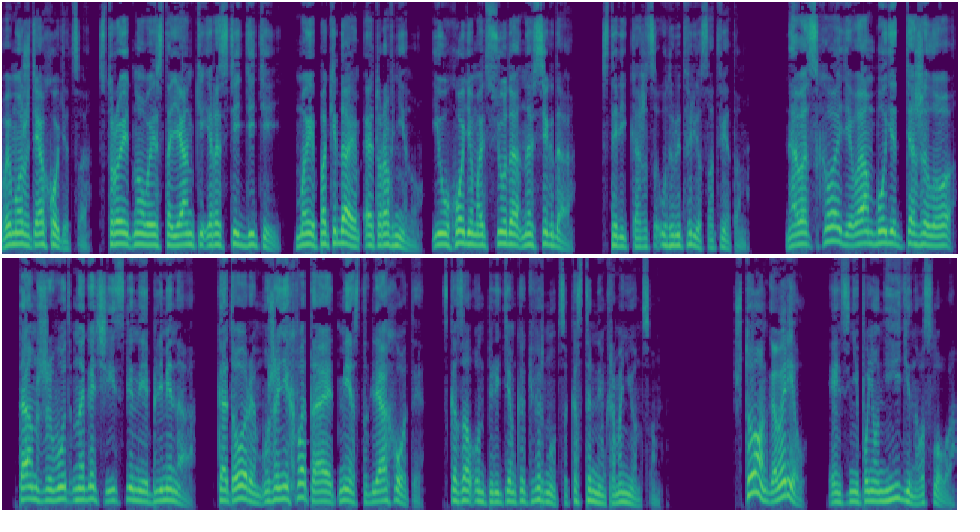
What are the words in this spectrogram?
вы можете охотиться, строить новые стоянки и растить детей. Мы покидаем эту равнину и уходим отсюда навсегда». Старик, кажется, удовлетворился ответом. «На восходе вам будет тяжело. Там живут многочисленные племена, которым уже не хватает места для охоты», сказал он перед тем, как вернуться к остальным кроманьонцам. «Что он говорил?» Энси не понял ни единого слова.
